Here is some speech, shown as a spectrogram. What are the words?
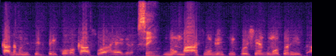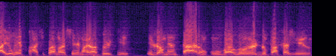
Cada município tem que colocar a sua regra. Sim. No máximo 25% do motorista. Aí o repasse para nós seria maior, por quê? Eles aumentaram o valor do passageiro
